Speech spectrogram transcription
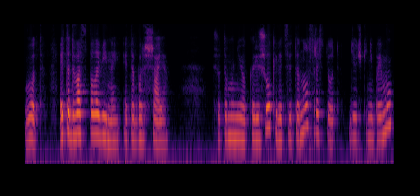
Вот, это два с половиной, это большая. Что там у нее, корешок или цветонос растет? Девочки, не пойму.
